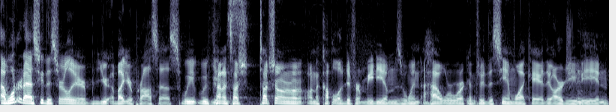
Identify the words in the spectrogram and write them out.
I wanted to ask you this earlier your, about your process. We we've kind of touched touched on on a couple of different mediums when how we're working through the CMYK or the RGB Mm-hmm. and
